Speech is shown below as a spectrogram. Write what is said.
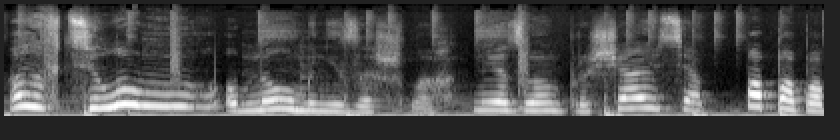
Але в цілому обнова мені зайшла. Ну я з вами прощаюся. Па-па-па.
